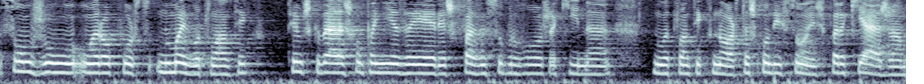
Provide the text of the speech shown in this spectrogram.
Somos um, um aeroporto no meio do Atlântico. Temos que dar às companhias aéreas que fazem sobrevoos aqui na, no Atlântico Norte as condições para que haja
